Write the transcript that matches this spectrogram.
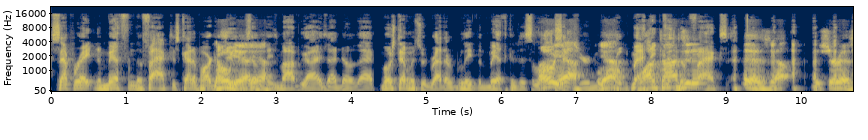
separating the myth from the fact is kind of hard to oh, do yeah, with some yeah. of these mob guys. I know that most of us would rather believe the myth because it's a lot oh, yeah. sexier and more yeah. A lot of times it facts. is. Yeah, it sure is.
